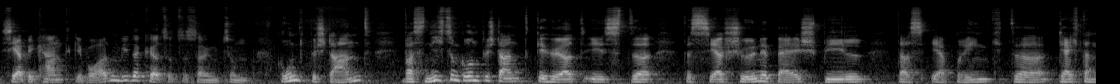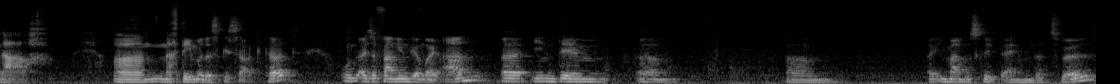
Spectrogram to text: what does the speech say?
sehr bekannt geworden wieder, gehört sozusagen zum Grundbestand. Was nicht zum Grundbestand gehört, ist äh, das sehr schöne Beispiel, das er bringt äh, gleich danach, ähm, nachdem er das gesagt hat. Und also fangen wir mal an äh, in dem ähm, ähm, im Manuskript 112.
